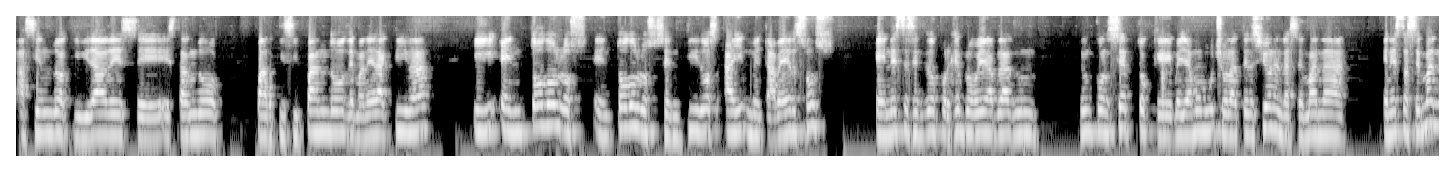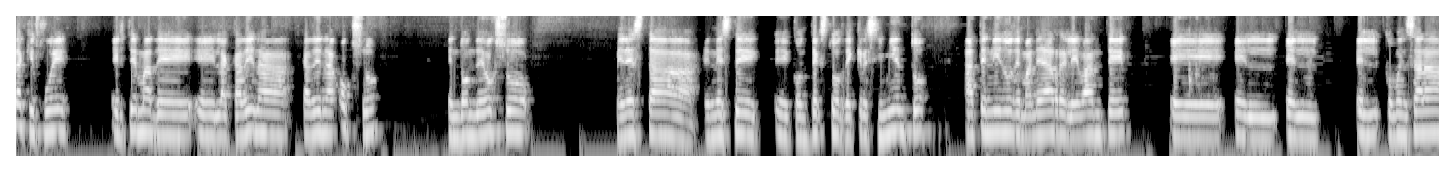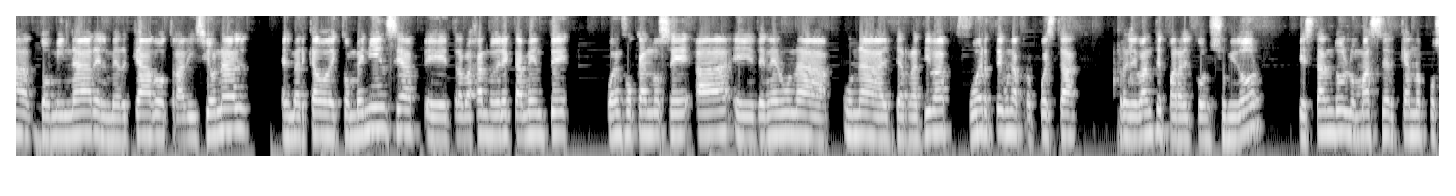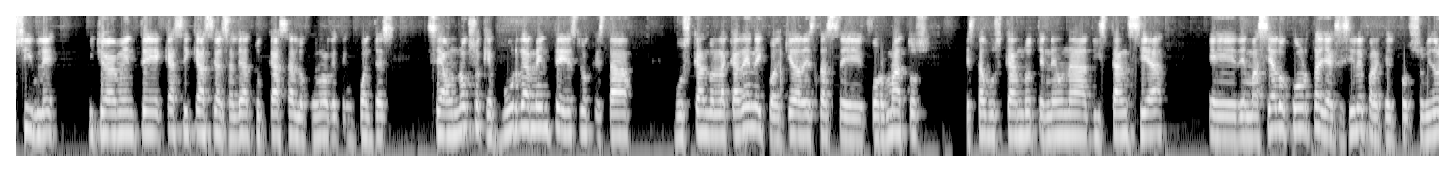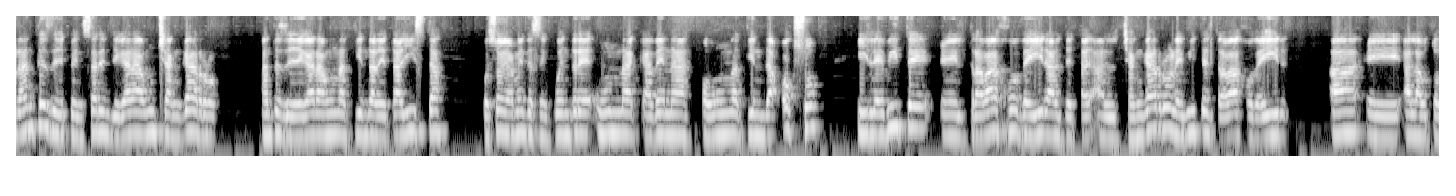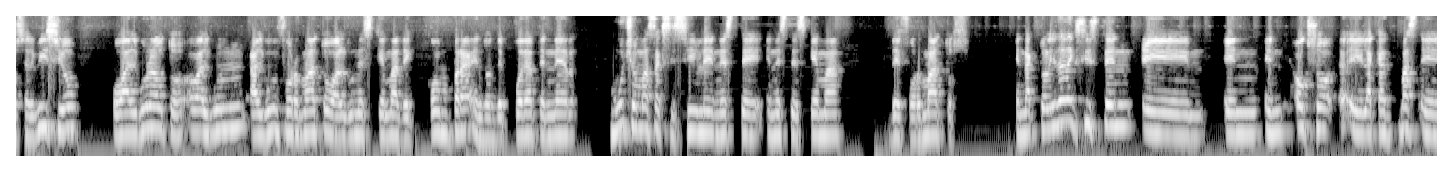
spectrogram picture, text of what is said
haciendo actividades, estando participando de manera activa y en todos los en todos los sentidos hay metaversos. En este sentido, por ejemplo, voy a hablar de un, de un concepto que me llamó mucho la atención en la semana, en esta semana, que fue el tema de eh, la cadena, cadena OXO, en donde OXO en, esta, en este eh, contexto de crecimiento ha tenido de manera relevante eh, el, el, el, comenzar a dominar el mercado tradicional, el mercado de conveniencia, trabajando directamente o enfocándose a tener una, una alternativa fuerte, una propuesta relevante para el consumidor, estando lo más cercano posible y que obviamente casi casi al salir a tu casa lo primero que te encuentres sea un Oxxo que burdamente es lo que está buscando la cadena y cualquiera de estos eh, formatos está buscando tener una distancia eh, demasiado corta y accesible para que el consumidor antes de pensar en llegar a un changarro, antes de llegar a una tienda detallista, pues obviamente se encuentre una cadena o una tienda OXO y le evite el trabajo de ir al, al changarro, le evite el trabajo de ir a, eh, al autoservicio o algún auto o algún algún formato o algún esquema de compra en donde pueda tener mucho más accesible en este en este esquema de formatos. En la actualidad existen eh, en, en Oxxo eh, la,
